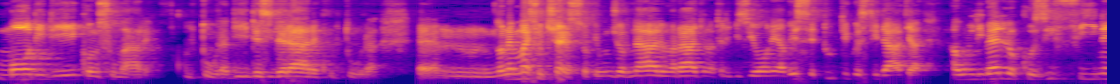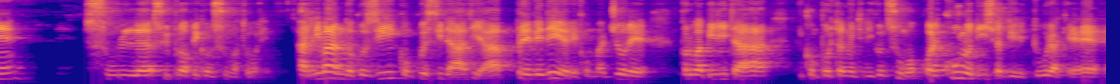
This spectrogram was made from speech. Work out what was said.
modi di consumare cultura, di desiderare cultura. Eh, non è mai successo che un giornale, una radio, una televisione avesse tutti questi dati a, a un livello così fine sul, sui propri consumatori, arrivando così con questi dati a prevedere con maggiore probabilità i comportamenti di consumo. Qualcuno dice addirittura che eh,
